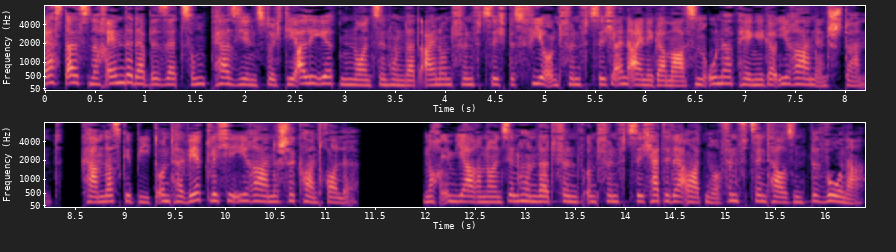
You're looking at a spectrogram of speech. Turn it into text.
Erst als nach Ende der Besetzung Persiens durch die Alliierten 1951 bis 54 ein einigermaßen unabhängiger Iran entstand, kam das Gebiet unter wirkliche iranische Kontrolle. Noch im Jahre 1955 hatte der Ort nur 15.000 Bewohner.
